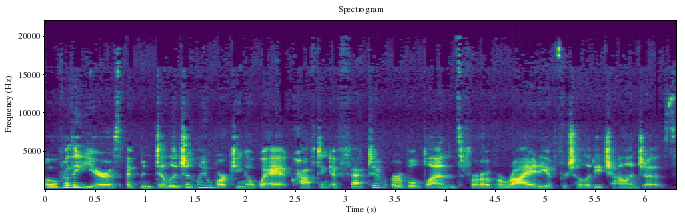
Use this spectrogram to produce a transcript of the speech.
Over the years, I've been diligently working away at crafting effective herbal blends for a variety of fertility challenges.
